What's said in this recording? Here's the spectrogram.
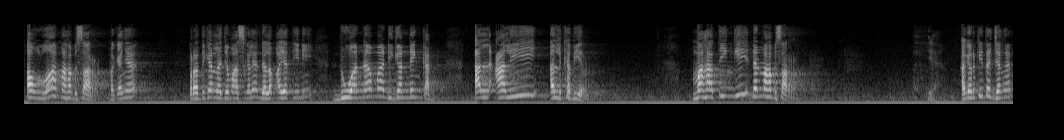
Allah maha besar. Makanya perhatikanlah jemaah sekalian dalam ayat ini dua nama digandengkan. Al-Ali Al-Kabir. Maha tinggi dan maha besar. Ya. Agar kita jangan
